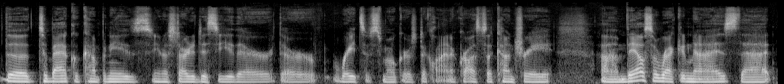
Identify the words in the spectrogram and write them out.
the tobacco companies, you know, started to see their their rates of smokers decline across the country, um, they also recognized that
